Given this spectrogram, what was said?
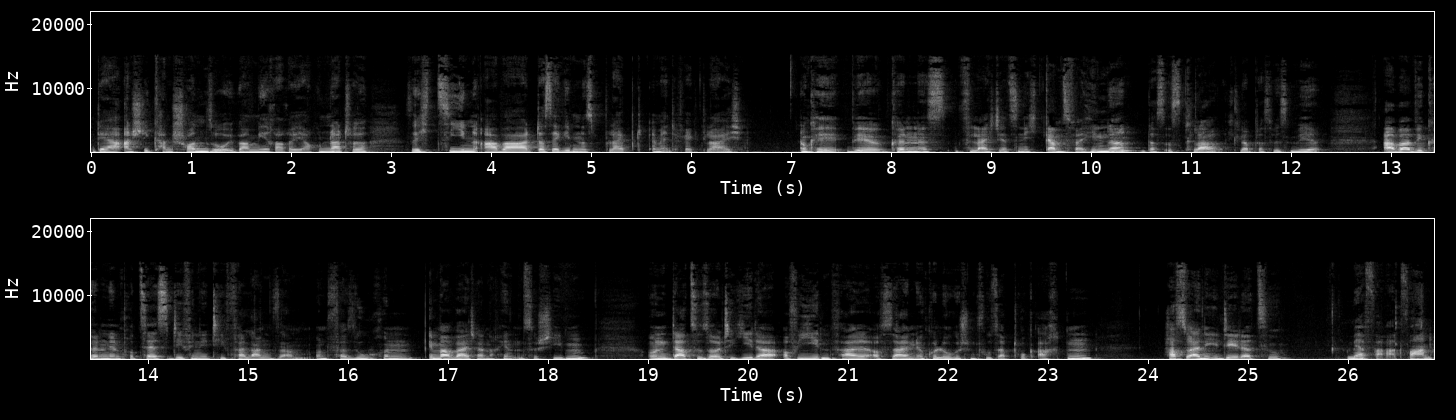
Der Anstieg kann schon so über mehrere Jahrhunderte sich ziehen, aber das Ergebnis bleibt im Endeffekt gleich. Okay, wir können es vielleicht jetzt nicht ganz verhindern, das ist klar, ich glaube, das wissen wir. Aber wir können den Prozess definitiv verlangsamen und versuchen, immer weiter nach hinten zu schieben. Und dazu sollte jeder auf jeden Fall auf seinen ökologischen Fußabdruck achten. Hast du eine Idee dazu? mehr Fahrrad fahren,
